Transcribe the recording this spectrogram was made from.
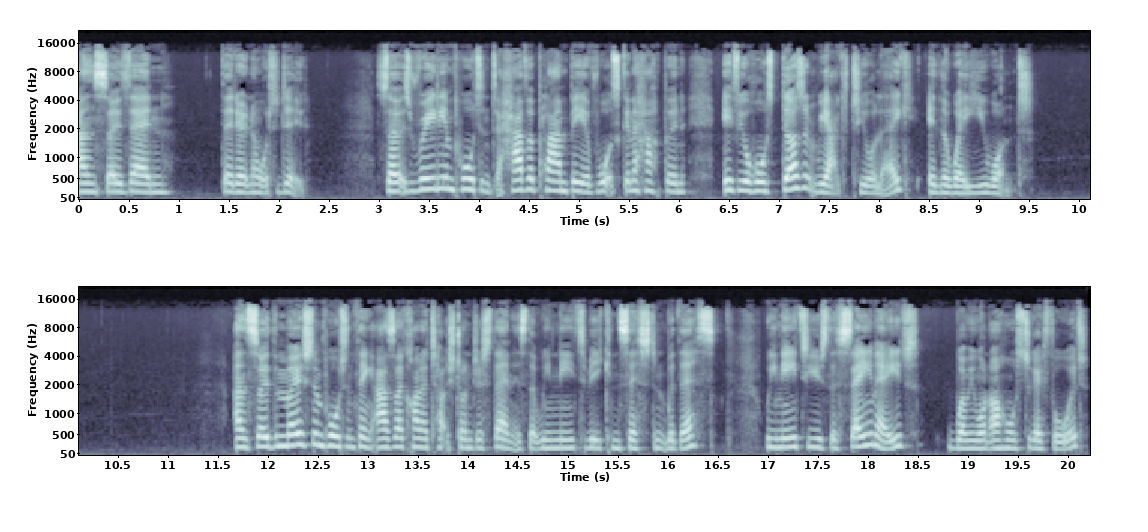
and so then they don't know what to do. So it's really important to have a plan B of what's going to happen if your horse doesn't react to your leg in the way you want. And so the most important thing, as I kind of touched on just then, is that we need to be consistent with this. We need to use the same aid when we want our horse to go forward.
